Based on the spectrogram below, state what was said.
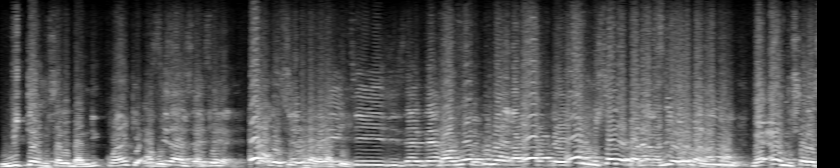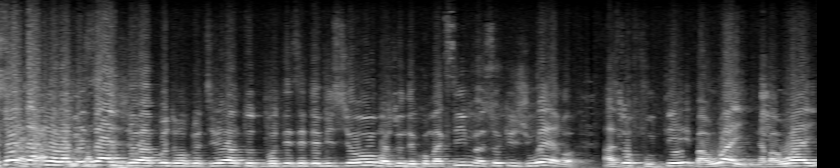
8 heures mosala ebandi koyaki akosibangokunaor mosala ebandaka nde oyebanaka mais un mosalaamessage après nous reclôturer en toute beauté cette émission. Moi zondeko maxime. Soki joueur azofute bawai na bawai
